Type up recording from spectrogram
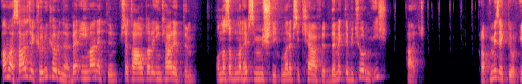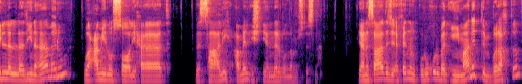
Ama sadece körü körüne ben iman ettim, işte tağutları inkar ettim. Ondan sonra bunlar hepsi müşrik, bunlar hepsi kafir. Demek de bitiyor mu iş? Hayır. Rabbimiz ekliyor. İllellezine amenu ve amilus salihat. Ve salih amel işleyenler bundan müstesna. Yani sadece efendim kuru kuru ben iman ettim, bıraktım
